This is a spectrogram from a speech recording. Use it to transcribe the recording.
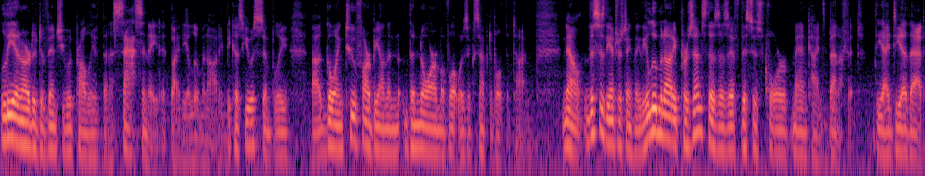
Leonardo da Vinci would probably have been assassinated by the Illuminati because he was simply uh, going too far beyond the, the norm of what was acceptable at the time. Now, this is the interesting thing. The Illuminati presents this as if this is for mankind's benefit. The idea that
